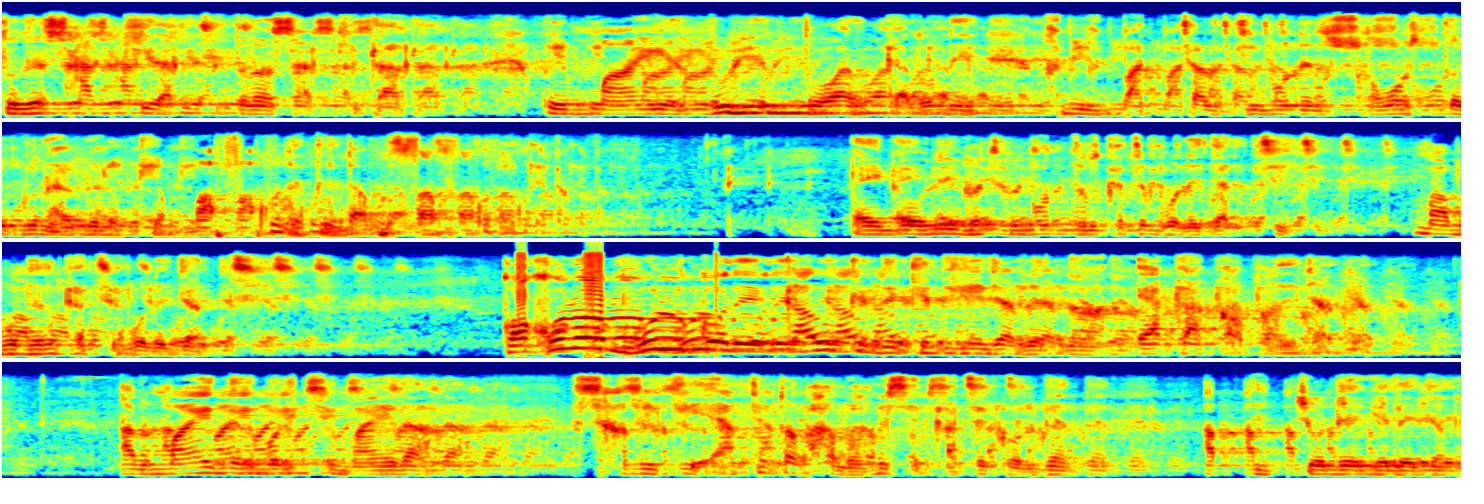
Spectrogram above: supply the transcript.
তোদের সাক্ষী রাখছি, তোরা সাক্ষী থাক। ওই মায়ের রুহের দোয়ার কারণে আমি বাচ্চার জীবনের সমস্ত গুণাগুলোকে মাফ করে দিলাম, সাফ করে দিলাম। তাই গৌরী ঘোষের বন্ধুর কাছে বলে যাচ্ছি, মা বোনের কাছে বলে যাচ্ছি। কখনো ভুল করে কাউকে দেখে নিয়ে যাবে না, একা কপালে যাবে। আর মায়েদের বলছি, মায়েরা, স্বামীকে এতটা ভালোবেসে কাছে করবেন, আপনি চলে গেলে যেন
